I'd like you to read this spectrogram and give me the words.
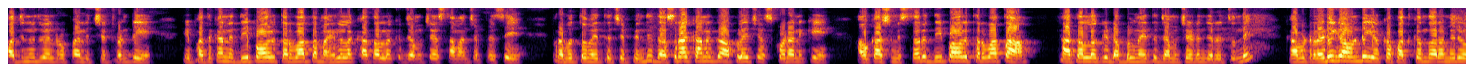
పద్దెనిమిది వేల రూపాయలు ఇచ్చేటువంటి ఈ పథకాన్ని దీపావళి తర్వాత మహిళల ఖాతాల్లోకి జమ చేస్తామని చెప్పేసి ప్రభుత్వం అయితే చెప్పింది. దసరా కానుక అప్లై చేసుకోవడానికి అవకాశం ఇస్తారు. దీపావళి తర్వాత ఖాతాల్లోకి డబ్బులను అయితే జమ చేయడం జరుగుతుంది. కాబట్టి రెడీగా ఉండి ఈ యొక్క పథకం ద్వారా మీరు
